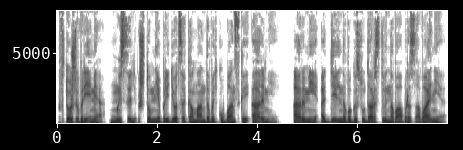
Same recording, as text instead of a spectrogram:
В то же время мысль, что мне придется командовать кубанской армией, армии отдельного государственного образования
